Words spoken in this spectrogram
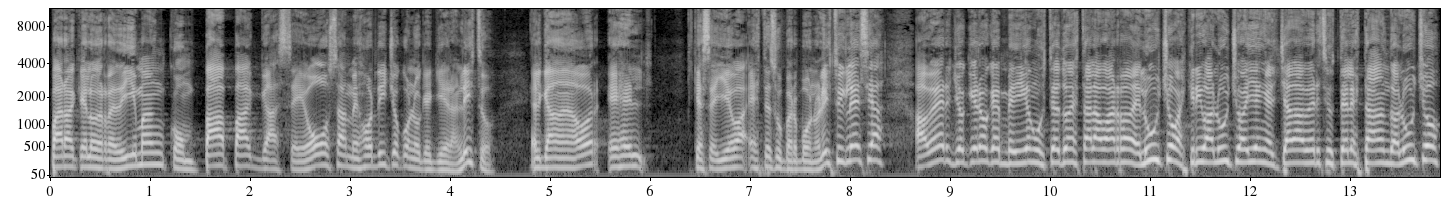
para que lo rediman con papa, gaseosa, mejor dicho, con lo que quieran. ¿Listo? El ganador es el que se lleva este super bono. ¿Listo, iglesia? A ver, yo quiero que me digan usted dónde está la barra de Lucho. Escriba Lucho ahí en el chat a ver si usted le está dando a Lucho.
